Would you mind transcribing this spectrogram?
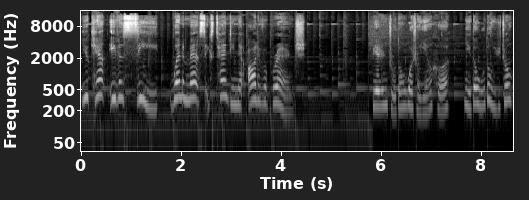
you can't even see when a man's extending an olive branch. 别人主动握手言和，你都无动于衷。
